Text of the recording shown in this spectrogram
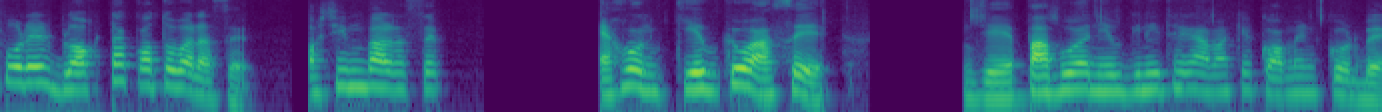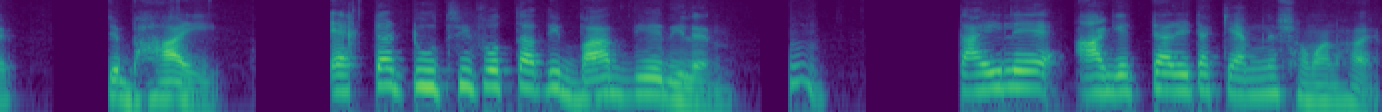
ফোরের ব্লকটা কতবার আছে? অসীমবার আছে। এখন কেউ কেউ আছে যে পাপুয়া নিউগিনি থেকে আমাকে কমেন্ট করবে যে, ভাই, একটা টু থ্রি ফোর ফোরটা আপনি বাদ দিয়ে দিলেন। হুম, তাইলে আগেরটার এটা কেমনে সমান হয়?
